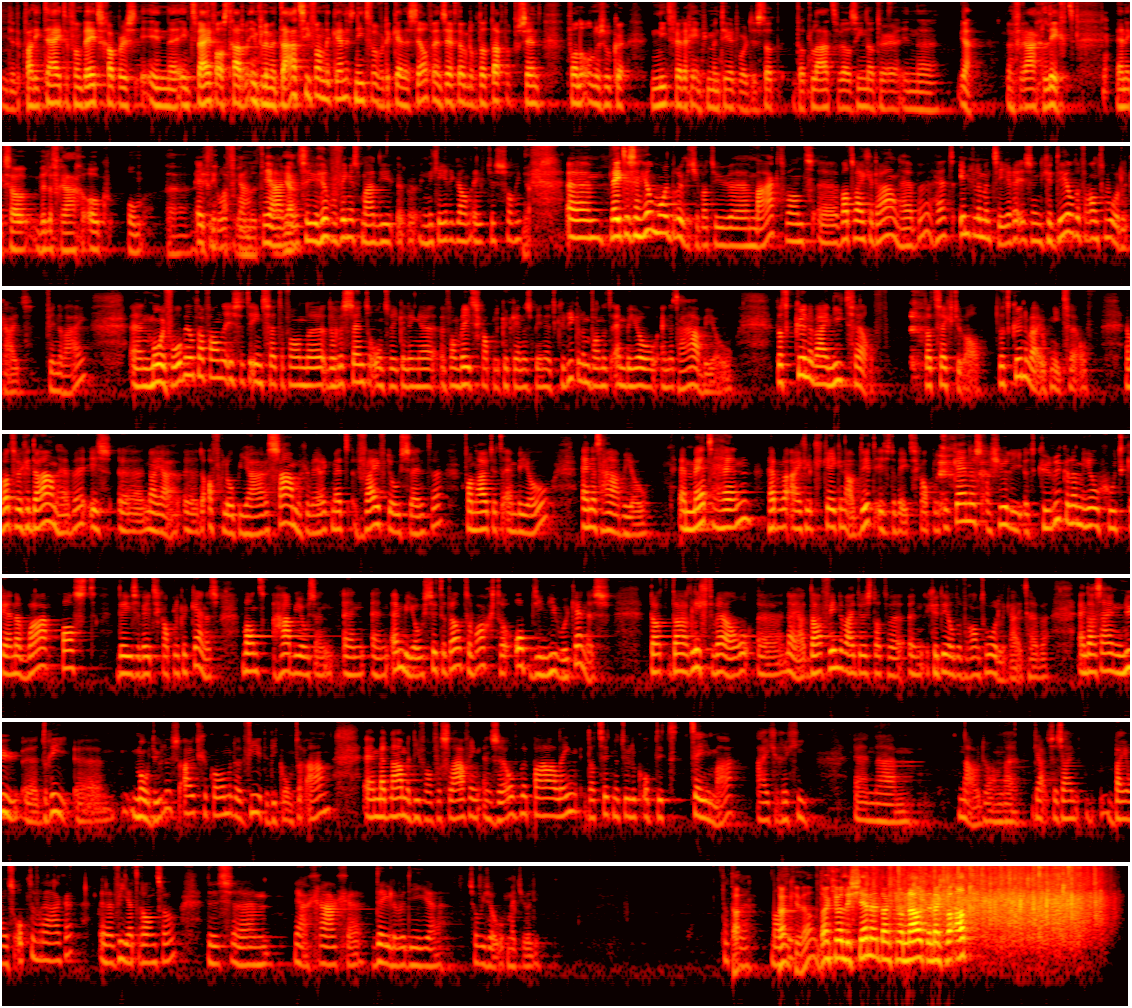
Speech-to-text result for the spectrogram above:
de, kwaliteiten van wetenschappers in, eh, in twijfel als het gaat om implementatie van de kennis, niet over de kennis zelf. En zegt ook nog dat 80% van de onderzoeken niet verder geïmplementeerd wordt. Dus dat, dat laat wel zien dat er in, eh, ja, een vraag ligt. Ja. En ik zou willen vragen ook om eh Even richting afronden. Ja, ik zie heel veel vingers, maar die eh, negeer ik dan eventjes, sorry. Ja. Ehm, nee, het is een heel mooi bruggetje wat u maakt, want wat wij gedaan hebben, het implementeren is een gedeelde verantwoordelijkheid, vinden wij. Een mooi voorbeeld daarvan is het inzetten van de, de recente ontwikkelingen van wetenschappelijke kennis binnen het curriculum van het MBO en het HBO. Dat kunnen wij niet zelf. Dat zegt u al. Dat kunnen wij ook niet zelf. En wat we gedaan hebben, is eh, nou ja, eh, de afgelopen jaren samengewerkt met vijf docenten vanuit het MBO en het HBO. En met hen hebben we eigenlijk gekeken, nou, dit is de wetenschappelijke kennis. Als jullie het curriculum heel goed kennen, waar past deze wetenschappelijke kennis? Want HBO's en, en, en MBO's zitten wel te wachten op die nieuwe kennis. Dat, daar ligt wel, eh, nou ja, daar vinden wij dus dat we een gedeelde verantwoordelijkheid hebben. En daar zijn nu eh, drie eh, modules uitgekomen. De vierde die komt eraan. En met name die van verslaving en zelfbepaling. Dat zit natuurlijk op dit thema, eigen regie. En ehm, nou, dan, ja, ze zijn bij ons op te vragen via Transo. Dus ehm, ja, graag eh, delen we die eh, sowieso ook met jullie. Dat, Dank- eh. Dankjewel. Dankjewel Lucienne, dankjewel Nout en dankjewel Ad.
